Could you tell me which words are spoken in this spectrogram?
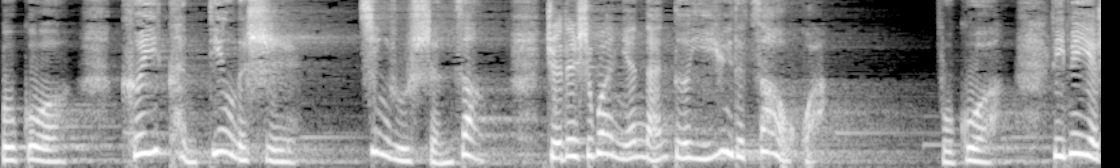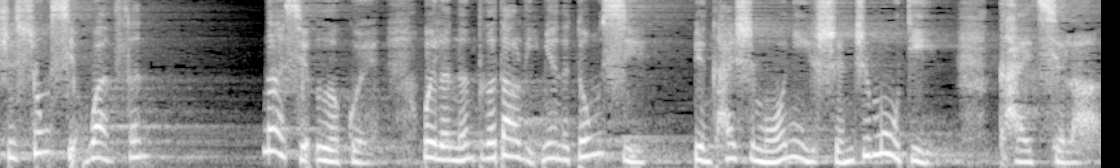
不过可以肯定的是，进入神藏绝对是万年难得一遇的造化。不过里面也是凶险万分。那些恶鬼为了能得到里面的东西，便开始模拟神之目的，开启了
